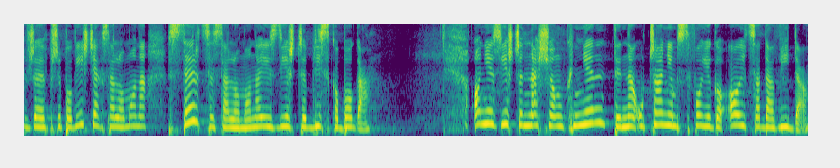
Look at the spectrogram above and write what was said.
że w przypowieściach Salomona serce Salomona jest jeszcze blisko Boga. On jest jeszcze nasiąknięty nauczaniem swojego ojca Dawida.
